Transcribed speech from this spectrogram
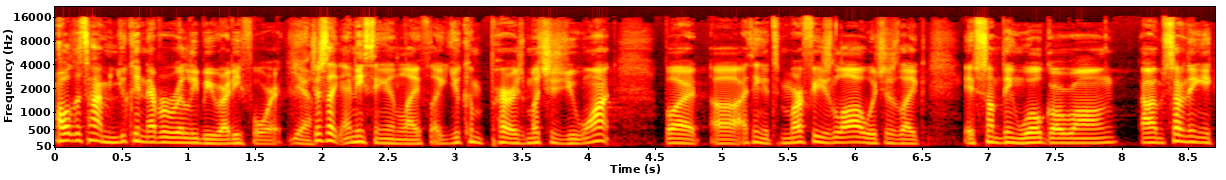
All the time and you can never really be ready for it. Yeah. Just like anything in life. Like you can prepare as much as you want, but uh, I think it's Murphy's law, which is like if something will go wrong, um something it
